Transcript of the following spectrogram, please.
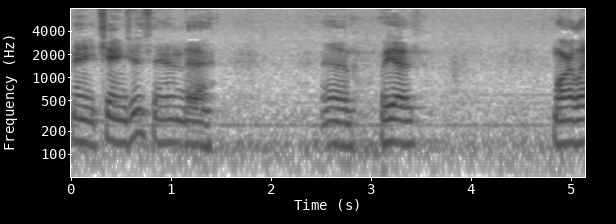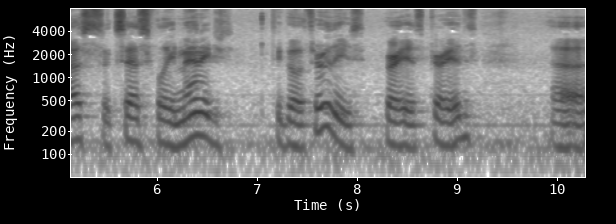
many changes, and uh, uh, we have more or less successfully managed to go through these various periods. Uh,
